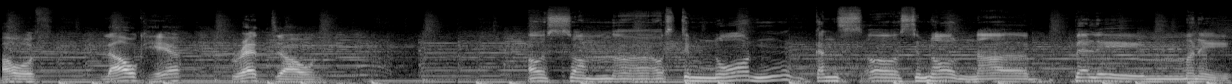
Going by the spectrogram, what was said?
Aus Laukher Reddown. Aus, ähm, äh, aus dem Norden, ganz aus dem Norden, äh, Ballet Money.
